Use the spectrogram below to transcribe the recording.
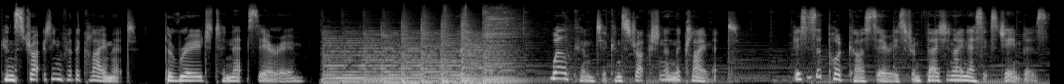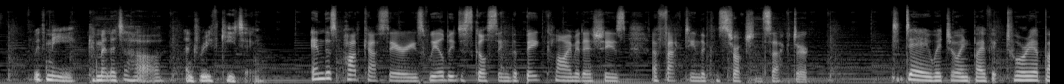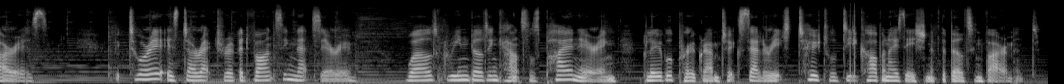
Constructing for the Climate The Road to Net Zero. Welcome to Construction and the Climate. This is a podcast series from 39 Essex Chambers with me, Camilla ter Haar, and Ruth Keating. In this podcast series, we'll be discussing the big climate issues affecting the construction sector. Today, we're joined by Victoria Burrows. Victoria is Director of Advancing Net Zero World Green Building Council's pioneering global programme to accelerate total decarbonisation of the built environment.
